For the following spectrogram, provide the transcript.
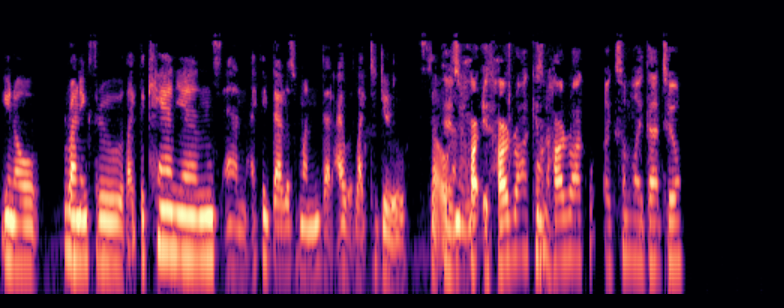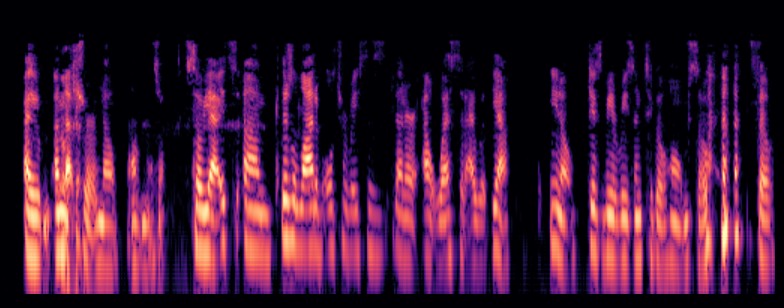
you know running through like the canyons, and I think that is one that I would like to do. So is, I mean, hard, is Hardrock isn't Hard Rock like something like that too? I I'm not sure. No, I'm not sure. So yeah, it's um there's a lot of ultra races that are out west that I would yeah, you know, gives me a reason to go home. So so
